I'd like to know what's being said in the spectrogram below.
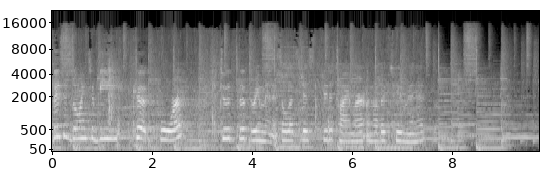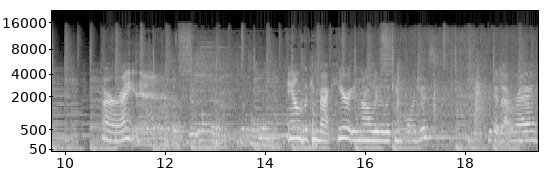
This is going to be cooked for two to three minutes. So let's just do the timer, another two minutes. All right. And looking back here is now really looking gorgeous. Look at that red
